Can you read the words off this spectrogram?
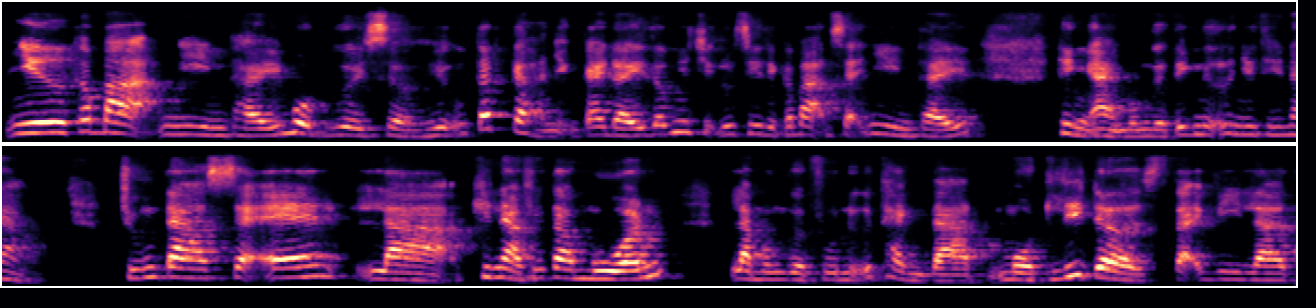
như các bạn nhìn thấy một người sở hữu tất cả những cái đấy, giống như chị Lucy, thì các bạn sẽ nhìn thấy hình ảnh một người tinh nữ là như thế nào. Chúng ta sẽ là, khi nào chúng ta muốn là một người phụ nữ thành đạt, một leader, tại vì là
